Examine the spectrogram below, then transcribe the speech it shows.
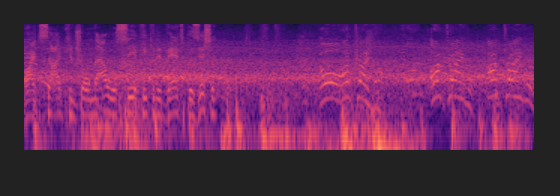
All right, side control now. We'll see if he can advance position. Oh, arm triangle. Arm triangle. Arm triangle.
